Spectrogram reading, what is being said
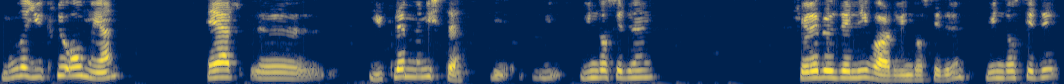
Burada yüklü olmayan eğer e, yüklenmemişse Windows 7'nin şöyle bir özelliği vardı Windows 7'nin. Windows 7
